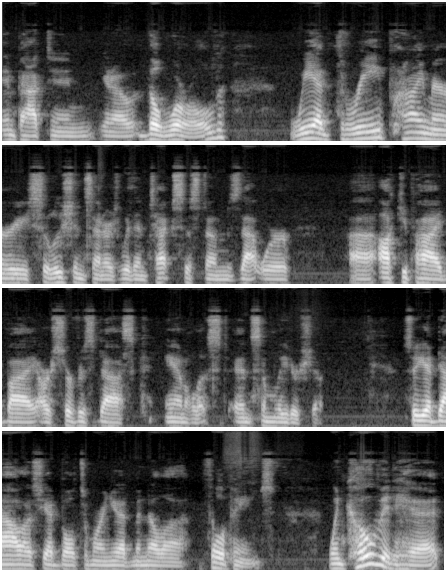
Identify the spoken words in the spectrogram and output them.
impacting, you know, the world, we had three primary solution centers within TEKsystems that were uh, occupied by our service desk analyst and some leadership. So you had Dallas, you had Baltimore, and you had Manila, Philippines. When COVID hit,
